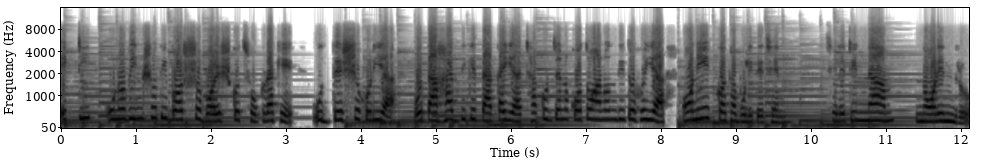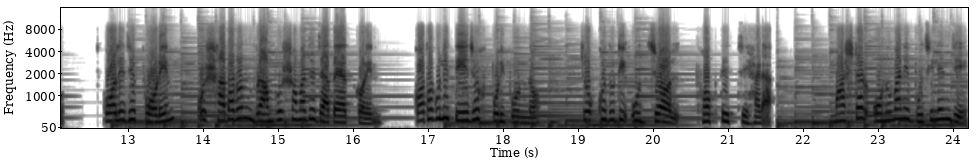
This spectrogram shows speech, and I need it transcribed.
একটি ঊনবিংশতি বর্ষ বয়স্ক ছোকরাকে উদ্দেশ্য করিয়া ও তাহার দিকে তাকাইয়া ঠাকুর যেন কত আনন্দিত হইয়া অনেক কথা বলিতেছেন। ছেলেটির নাম নরেন্দ্র। কলেজে পড়েন ও সাধারণ ব্রাহ্ম সমাজে যাতায়াত করেন। কথাগুলি তেজ পরিপূর্ণ চক্ষু দুটি উজ্জ্বল, ভক্তের চেহারা। মাস্টার অনুমানে বুঝিলেন যে,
